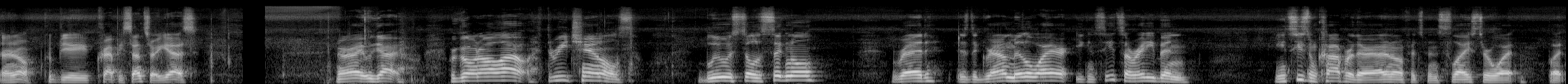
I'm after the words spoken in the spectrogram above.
I don't know, could be a crappy sensor, I guess. All right, we got, we're going all out. Three channels. Blue is still the signal. Red is the ground middle wire. You can see it's already been, you can see some copper there. I don't know if it's been sliced or what, but,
